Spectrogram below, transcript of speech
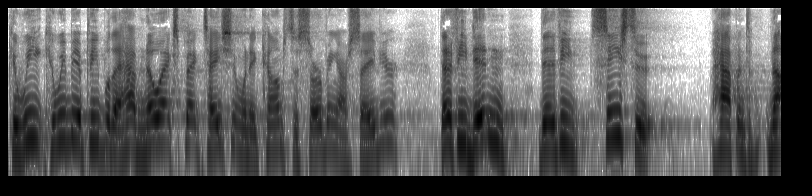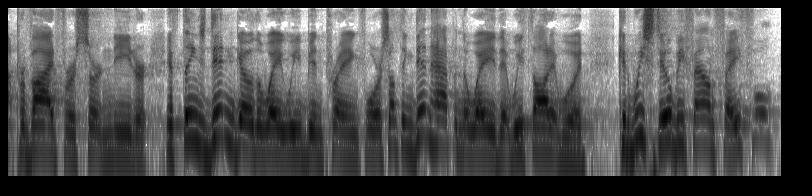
Can we, can we be a people that have no expectation when it comes to serving our Savior? That if He didn't, that if He ceased to happen to not provide for a certain need, or if things didn't go the way we've been praying for, or something didn't happen the way that we thought it would, could we still be found faithful?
